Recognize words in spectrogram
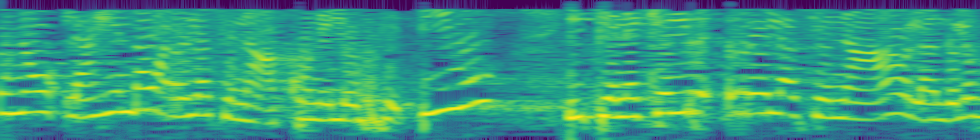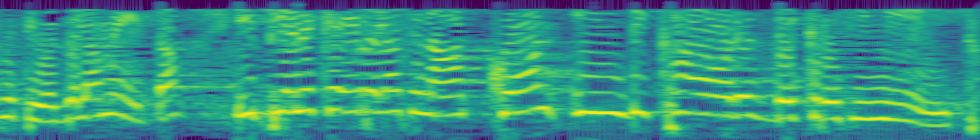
uno, la agenda va relacionada con el objetivo y tiene que ir relacionada, hablando de los objetivos de la meta, y tiene que ir relacionada con indicadores de crecimiento.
